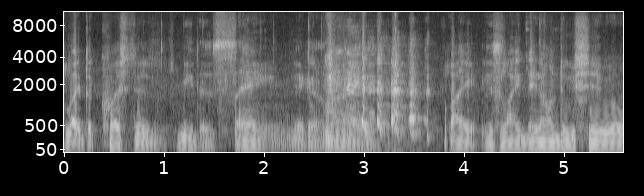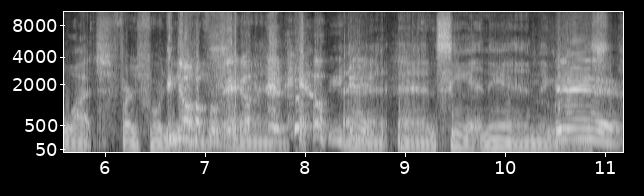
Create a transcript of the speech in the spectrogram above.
like the questions be the same, nigga. Like, like it's like they don't do shit but watch first forty no, and, yeah. and, and CNN, nigga. Yeah.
